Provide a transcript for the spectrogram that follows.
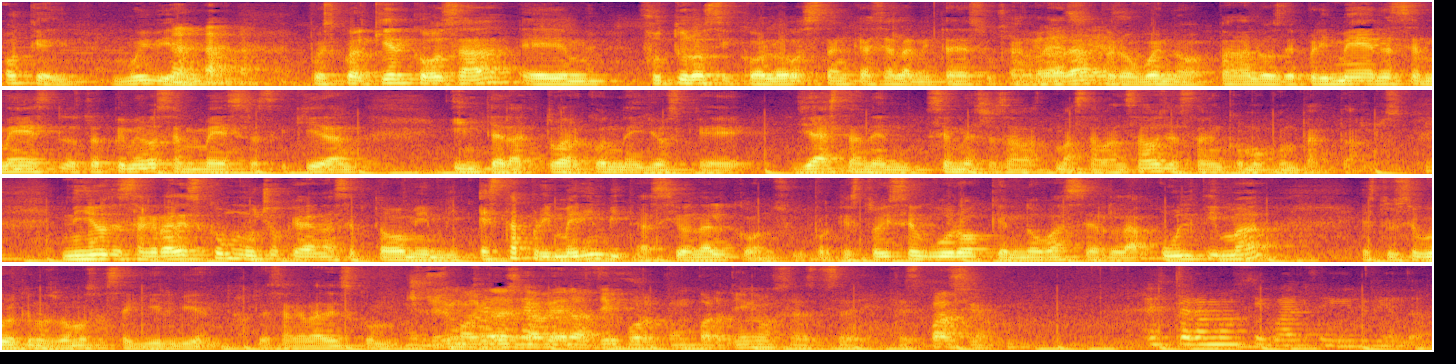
Ok, muy bien. Pues cualquier cosa, eh, futuros psicólogos están casi a la mitad de su carrera, Gracias. pero bueno, para los de primer semestre, los de primeros semestres que quieran interactuar con ellos, que ya están en semestres más avanzados, ya saben cómo contactarlos. Niños, les agradezco mucho que hayan aceptado mi esta primera invitación al cónsul, porque estoy seguro que no va a ser la última, estoy seguro que nos vamos a seguir viendo. Les agradezco mucho. Muchísimas gracias, Javier, a ti por compartirnos este espacio. Esperamos igual seguir viéndonos.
